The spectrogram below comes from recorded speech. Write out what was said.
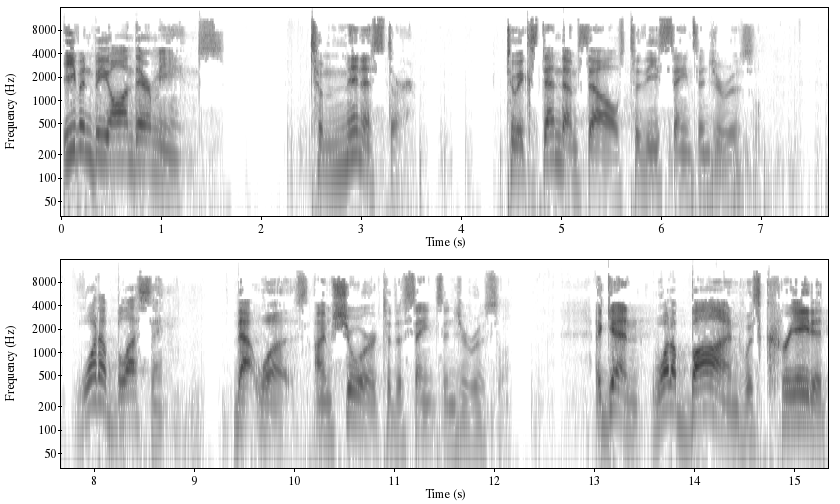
even beyond their means, to minister to extend themselves to these saints in Jerusalem. What a blessing that was, I'm sure, to the saints in Jerusalem. Again, what a bond was created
